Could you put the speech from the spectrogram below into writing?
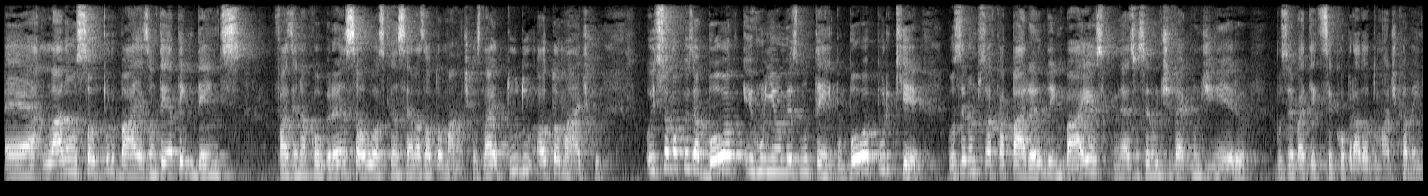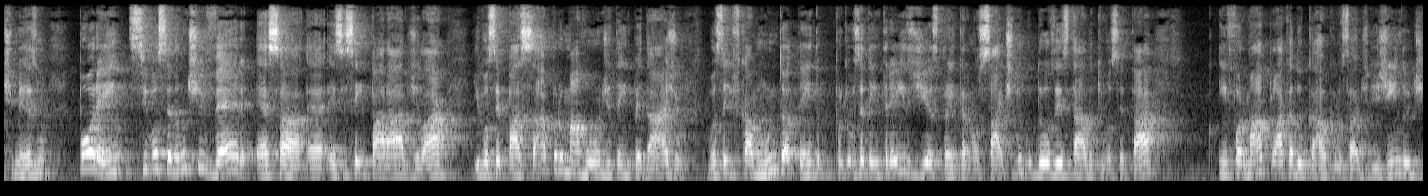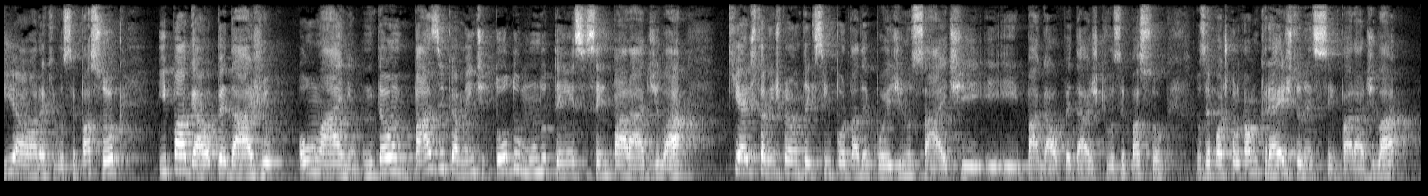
É, lá não são por baias, não tem atendentes fazendo a cobrança ou as cancelas automáticas. Lá é tudo automático. Isso é uma coisa boa e ruim ao mesmo tempo. Boa porque você não precisa ficar parando em baias, né? Se você não tiver com dinheiro, você vai ter que ser cobrado automaticamente mesmo. Porém, se você não tiver essa, é, esse sem parar de lá e você passar por uma rua onde tem pedágio, você tem que ficar muito atento, porque você tem três dias para entrar no site do, do estado que você está, informar a placa do carro que você está dirigindo, o dia, a hora que você passou e pagar o pedágio online. Então, basicamente, todo mundo tem esse sem parar de lá, que é justamente para não ter que se importar depois de ir no site e, e, pagar o pedágio que você passou. Você pode colocar um crédito nesse sem parar de lá.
